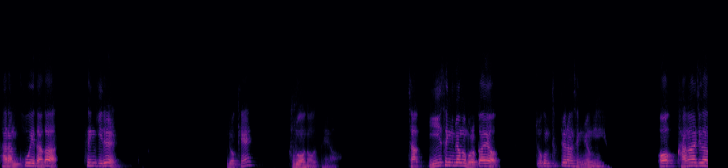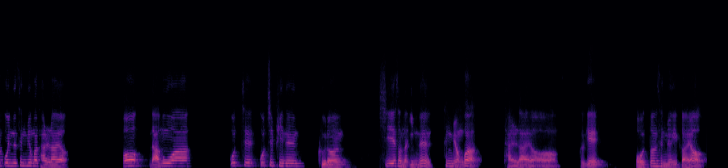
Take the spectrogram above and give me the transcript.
사람 코에다가 생기를 이렇게 불어 넣었대요. 자, 이 생명은 뭘까요? 조금 특별한 생명이에요. 어, 강아지가 갖고 있는 생명과 달라요. 어, 나무와 꽃에, 꽃이 피는 그런 씨에서 나- 있는 생명과 달라요. 그게 어떤 생명일까요?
